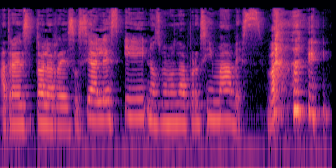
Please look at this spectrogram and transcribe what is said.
a través de todas las redes sociales y nos vemos la próxima vez. Bye.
